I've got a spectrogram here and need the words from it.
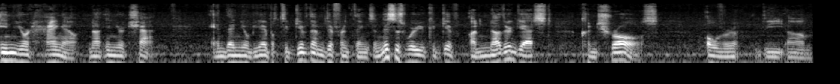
in your Hangout, not in your chat and then you'll be able to give them different things. And this is where you could give another guest controls over the um,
